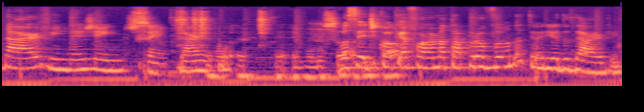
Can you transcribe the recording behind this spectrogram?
Darwin, né, gente? Sim, Darwin. é- é- evolução. Você, de qualquer forma, tá provando a teoria do Darwin.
